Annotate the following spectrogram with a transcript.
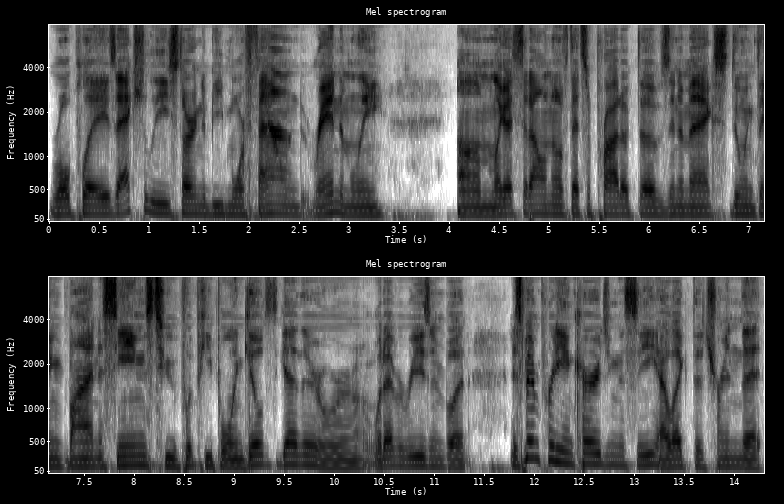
role play is actually starting to be more found randomly um, like I said, I don't know if that's a product of ZeniMax doing things behind the scenes to put people in guilds together or whatever reason, but it's been pretty encouraging to see. I like the trend that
